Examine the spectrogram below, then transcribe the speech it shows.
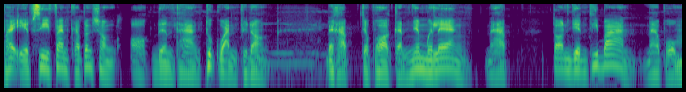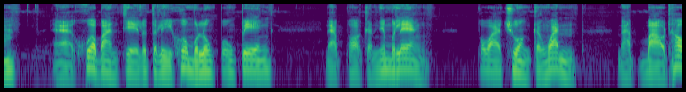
พายเอฟซีแฟนคลับทั้งช่องออกเดินทางทุกวันพี่น้องนะครับจะพอกันเนี่ยมือแรงนะครับ ตอนเย็นที่บ้านนะครับผมอ่าขั้วบานเจลอตเตอรี่ขั้วหมดลงโปงเปงนะครับพอกันเนี่ยมือแรงเพราะว่าช่วงกลางวันนะบ่าวเท่า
